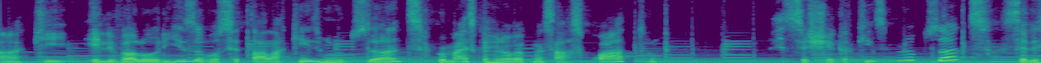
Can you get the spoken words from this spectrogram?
ah, que ele valoriza você estar tá lá 15 minutos antes, por mais que a reunião vai começar às 4, você chega 15 minutos antes. Se ele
